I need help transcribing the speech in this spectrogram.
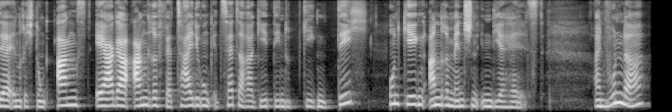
der in Richtung Angst, Ärger, Angriff, Verteidigung etc. geht, den du gegen dich und gegen andere Menschen in dir hältst. Ein Wunder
